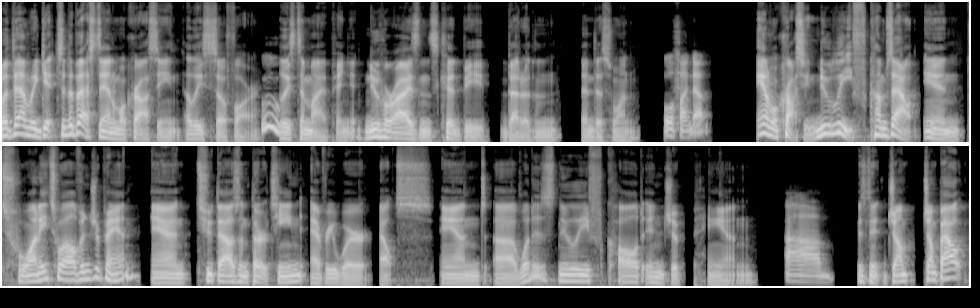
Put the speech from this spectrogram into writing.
But then we get to the best Animal Crossing, at least so far, Woo. at least in my opinion. New Horizons could be better than than this one. We'll find out. Animal Crossing New Leaf comes out in 2012 in Japan and 2013 everywhere else. And uh, what is New Leaf called in Japan? Um, Isn't it Jump Jump Out?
